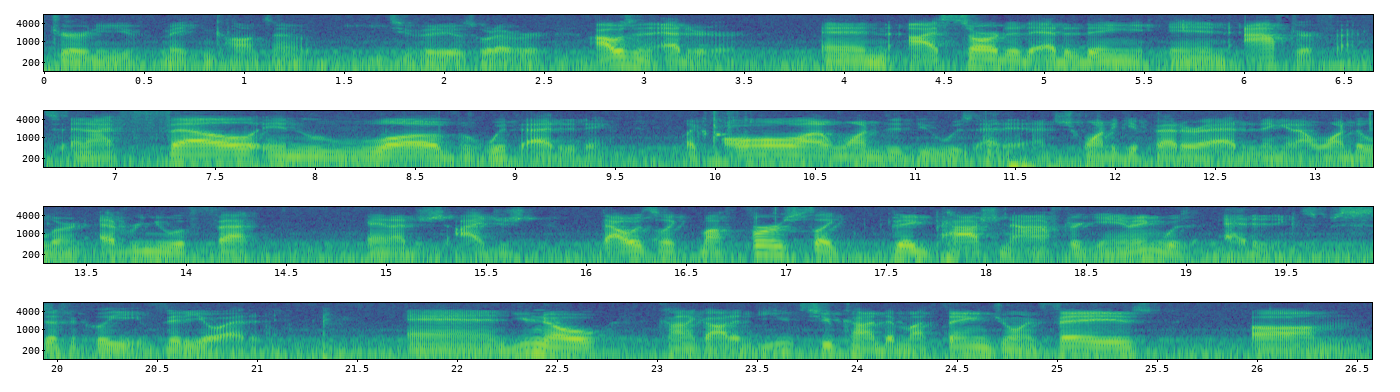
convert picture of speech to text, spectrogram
journey of making content, YouTube videos, whatever, I was an editor. And I started editing in After Effects, and I fell in love with editing. Like all I wanted to do was edit. I just wanted to get better at editing, and I wanted to learn every new effect. And I just, I just, that was like my first like big passion after gaming was editing, specifically video editing. And you know, kind of got into YouTube, kind of did my thing, joined FaZe. Um,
